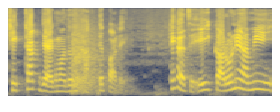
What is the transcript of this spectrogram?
ঠিকঠাক জায়গা মতন থাকতে পারে। ঠিক আছে? এই কারণে আমি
